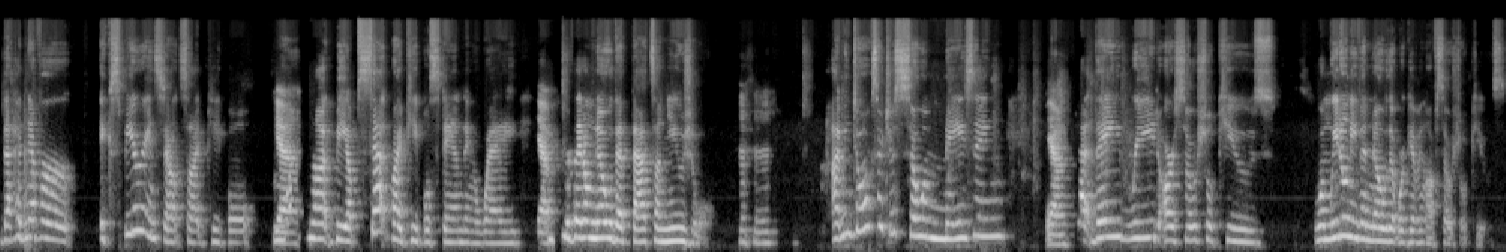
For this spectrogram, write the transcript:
that had never experienced outside people Yeah. might not be upset by people standing away Yeah. because they don't know that that's unusual. hmm I mean, dogs are just so amazing Yeah. that they read our social cues when we don't even know that we're giving off social cues.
